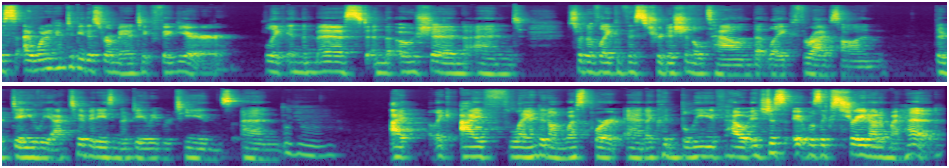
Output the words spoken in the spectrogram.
this i wanted him to be this romantic figure like in the mist and the ocean and sort of like this traditional town that like thrives on their daily activities and their daily routines and mm-hmm. i like i landed on westport and i couldn't believe how it's just it was like straight out of my head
